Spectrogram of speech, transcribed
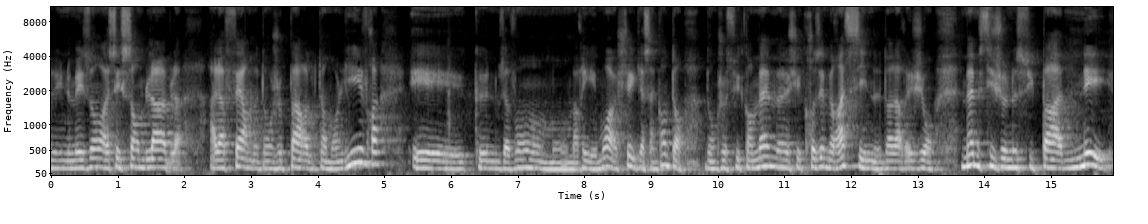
une maison assez semblable à la ferme dont je parle dans mon livre et que nous avons, mon mari et moi, acheté il y a 50 ans. Donc je suis quand même, j'ai creusé mes racines dans la région. Même si je ne suis pas née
